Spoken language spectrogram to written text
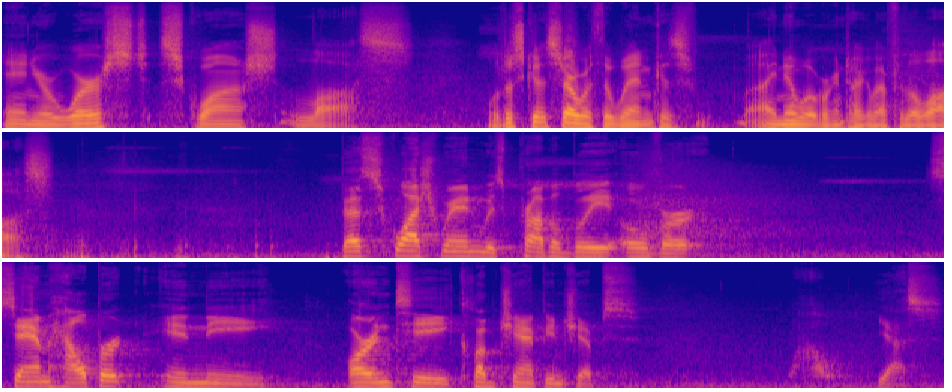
and your worst squash loss? We'll just go start with the win because I know what we're going to talk about for the loss. Best squash win was probably over Sam Halpert in the R&T Club Championships. Wow. Yes.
